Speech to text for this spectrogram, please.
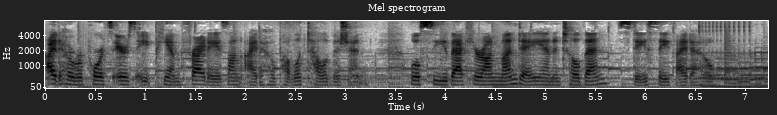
Idaho Reports airs 8 p.m. Fridays on Idaho Public Television. We'll see you back here on Monday, and until then, stay safe, Idaho.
